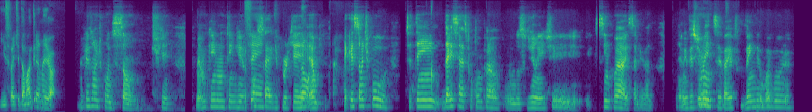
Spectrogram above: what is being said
E isso vai te dar uma grana já. Na questão de condição, acho que mesmo quem não tem dinheiro Sim. consegue, porque Não. é, é questão, tipo, você tem 10 reais pra comprar um doce de leite e 5 reais, tá ligado? É um investimento, você vai vender o bagulho.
